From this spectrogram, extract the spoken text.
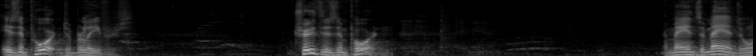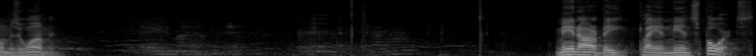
is important to believers. Truth is important. A man's a man's, a woman's a woman. Men ought to be playing men's sports.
